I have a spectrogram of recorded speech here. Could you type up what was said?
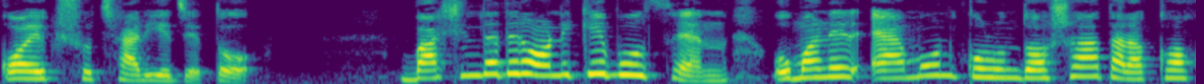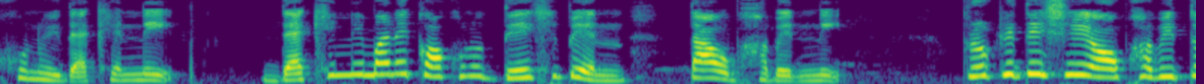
কয়েকশো ছাড়িয়ে যেত। বাসিন্দাদের অনেকেই বলছেন, ওমানের এমন করুণ দশা তারা কখনোই দেখেননি। দেখেননি মানে কখনো দেখবেন তাও ভাবেননি। প্রকৃতির সেই অভাবিত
